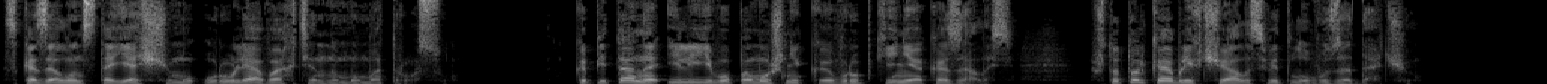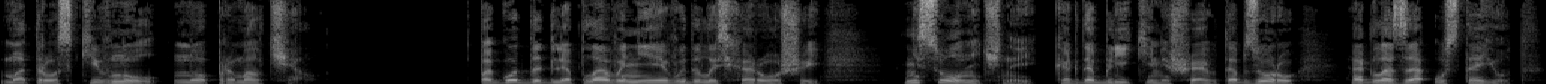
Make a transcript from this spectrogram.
сказал он стоящему у руля вахтенному матросу. Капитана или его помощника в рубке не оказалось, что только облегчало Светлову задачу. Матрос кивнул, но промолчал. Погода для плавания выдалась хорошей, не солнечной, когда блики мешают обзору, а глаза устают,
